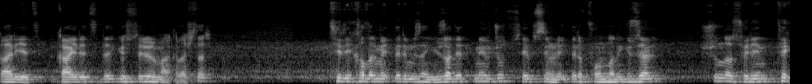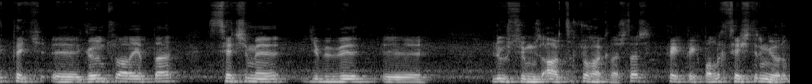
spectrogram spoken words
gayret, gayreti de gösteriyorum arkadaşlar. Tri color metlerimizden 100 adet mevcut. Hepsinin renkleri, formları güzel. Şunu da söyleyeyim. Tek tek e, görüntü arayıp da seçme gibi bir e, lüksümüz artık yok arkadaşlar. Tek tek balık seçtirmiyorum.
